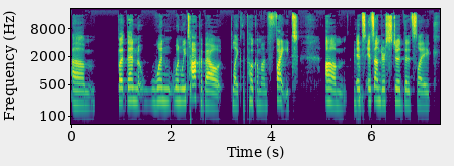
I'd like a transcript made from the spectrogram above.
Um, but then when when we talk about like the Pokemon fight, um, Mhm. it's it's understood that it's like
